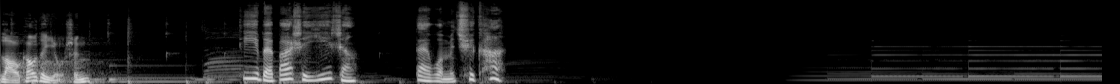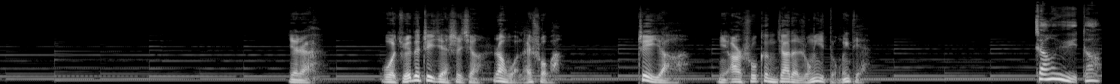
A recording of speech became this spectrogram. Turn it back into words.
老高的有声。第一百八十一章，带我们去看。嫣然，我觉得这件事情让我来说吧，这样你二叔更加的容易懂一点。张宇道：“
